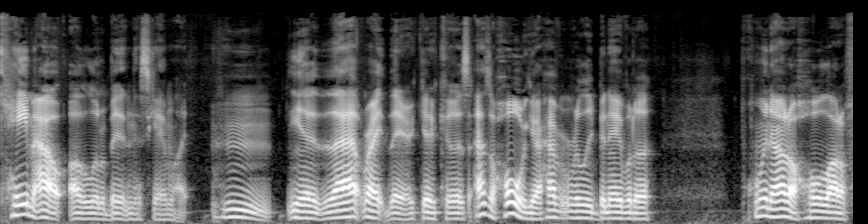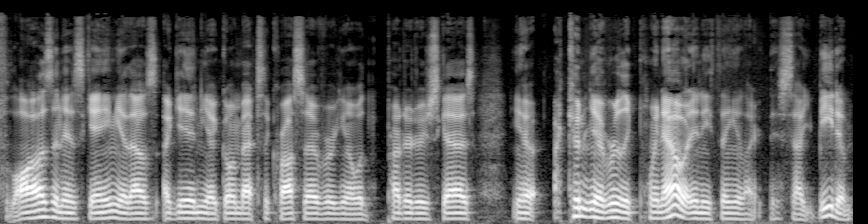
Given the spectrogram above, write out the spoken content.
came out a little bit in this game, like hmm, yeah, that right there. Because as a whole, yeah, I haven't really been able to point out a whole lot of flaws in his game. Yeah, that was again, yeah, going back to the crossover, you know, with Predators guys. You know, I couldn't yeah really point out anything like this is how you beat him.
